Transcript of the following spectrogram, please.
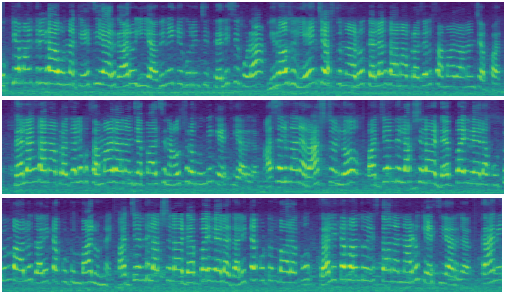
ముఖ్యమంత్రిగా ఉన్న కేసీఆర్ గారు ఈ అవినీతి గురించి తెలిసి కూడా ఈ రోజు ఏం చేస్తున్నారు తెలంగాణ ప్రజలు సమాధానం చెప్పాలి. తెలంగాణ ప్రజలకు సమాధానం చెప్పాల్సిన అవసరం ఉంది కేసీఆర్ గారు. అసలు మన రాష్ట్రంలో పద్దెనిమిది లక్షల డెబ్బై వేల కుటుంబాలు దళిత కుటుంబాలు ఉన్నాయి. పద్దెనిమిది లక్షల డెబ్బై వేల దళిత కుటుంబాలకు దళిత బంధు ఇస్తానన్నాడు కేసీఆర్ గారు. కానీ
